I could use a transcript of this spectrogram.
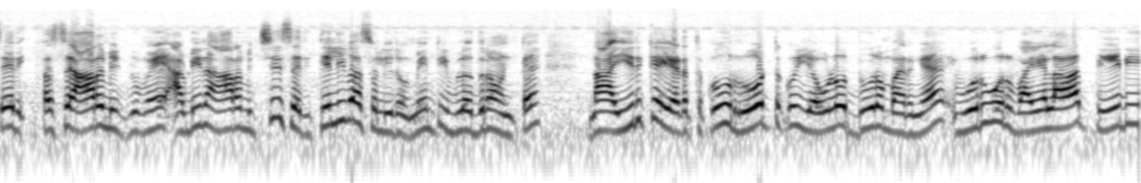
சரி ஃபஸ்ட்டு ஆரம்பிக்குமே அப்படின்னு ஆரம்பித்து சரி தெளிவாக சொல்லிடுவோமேன்ட்டு இவ்வளோ தூரம் வந்துட்டேன் நான் இருக்க இடத்துக்கும் ரோட்டுக்கும் எவ்வளோ தூரம் பாருங்கள் ஒரு ஒரு வயலாக தேடி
